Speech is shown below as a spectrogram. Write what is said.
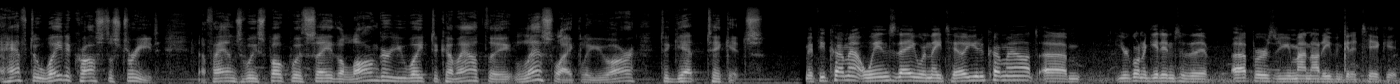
have to wait across the street. Now, fans we spoke with say the longer you wait to come out, the less likely you are to get tickets. If you come out Wednesday when they tell you to come out, um, you're going to get into the uppers or you might not even get a ticket.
